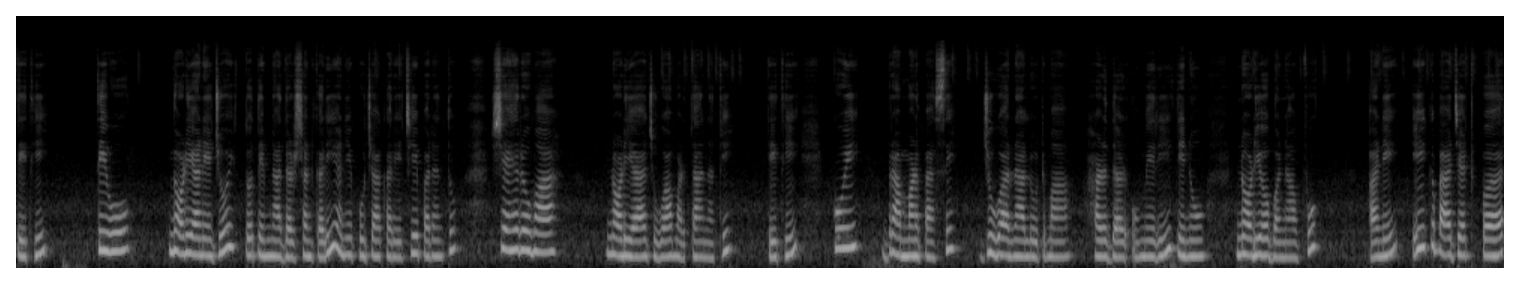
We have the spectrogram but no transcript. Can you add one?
તેથી તેઓ નોળિયાને જોઈ તો તેમના દર્શન કરી અને પૂજા કરે છે, પરંતુ શહેરોમાં નોળિયા જોવા મળતા નથી. તેથી કોઈ બ્રાહ્મણ પાસે જુવારના લોટમાં હળદર ઉમેરી તેનો નોળિયો બનાવવો અને એક બાજટ પર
